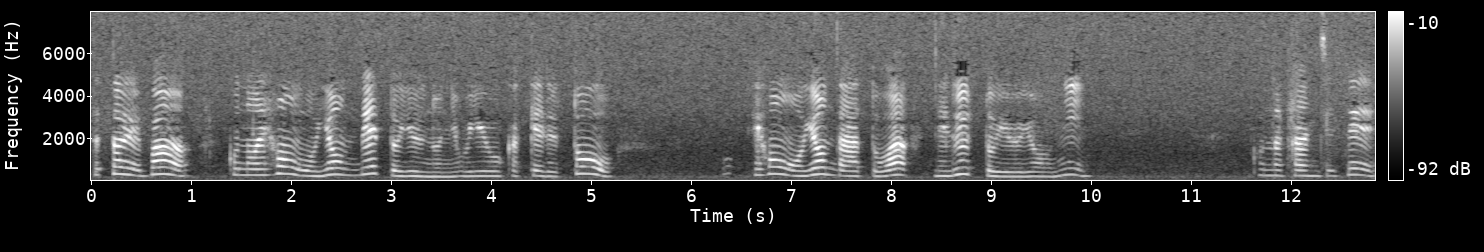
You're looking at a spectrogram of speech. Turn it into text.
例えばこの絵本を読んでというのにお湯をかけると絵本を読んだ後は寝るというようにこんな感じで。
